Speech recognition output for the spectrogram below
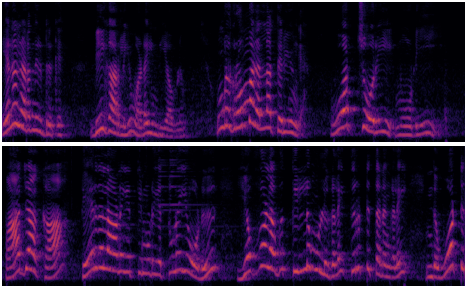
என்ன நடந்துகிட்டு இருக்கு? பீகார்லையும் வட இந்தியாவிலும். உங்களுக்கு ரொம்ப நல்லா தெரியுங்க. ஓட்சோரி மோடி. பாஜக தேர்தல் ஆணையத்தினுடைய துணையோடு எவ்வளவு தில்லுமுள்ளுகளை திருட்டுத்தனங்களை இந்த ஓட்டு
